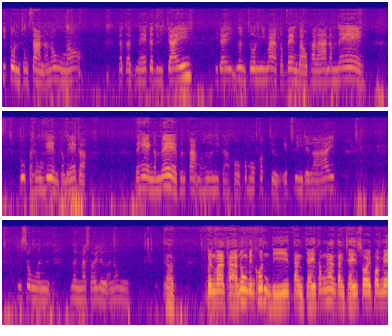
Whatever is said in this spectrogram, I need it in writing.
อีตนสงสารอนงเนาะแล้วก็แม่ก็ดีใจที่ได้เงินจนนี่มากกับแบ่งเบาภาระนำแน่ ลูกไปโรงเรียนกับแม่ก็ได้แห้งนำแน่เพิ่นฝากมาเฮือนี่ก็ขอขอบมกขอบเจอเอฟซีหลายๆที่ส่งเงินเงินมาซอยเหลืออนงครับเพิ่นว่าถานุ่งเป็นคนดีตั้งใจทำงานตั้งใจซอยพ่อแม่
